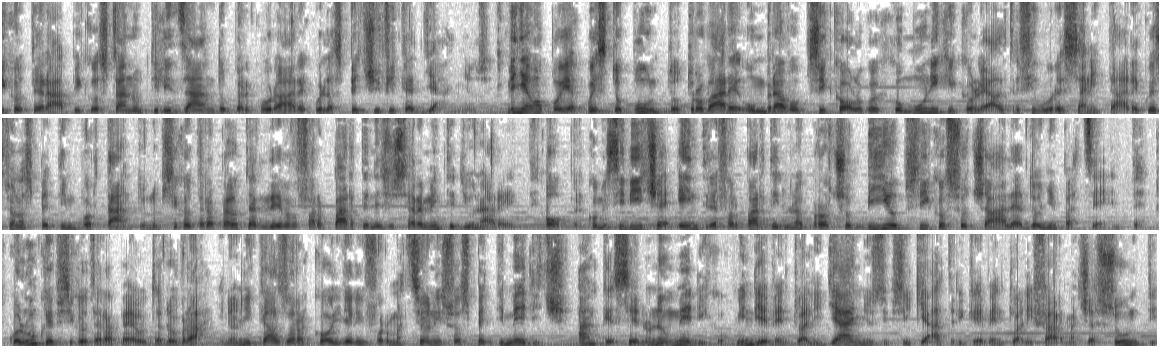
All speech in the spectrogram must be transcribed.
psicoterapico stanno utilizzando per curare quella specifica diagnosi. Veniamo poi a questo punto, trovare un bravo psicologo che comunichi con le altre figure sanitarie. Questo è un aspetto importante, uno psicoterapeuta deve far parte necessariamente di una rete o, per come si dice, entri a far parte di un approccio biopsicosociale ad ogni paziente. Qualunque psicoterapeuta dovrà in ogni caso raccogliere informazioni su aspetti medici, anche se non è un medico, quindi eventuali diagnosi psichiatriche, eventuali farmaci assunti,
